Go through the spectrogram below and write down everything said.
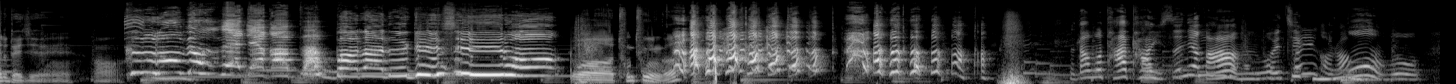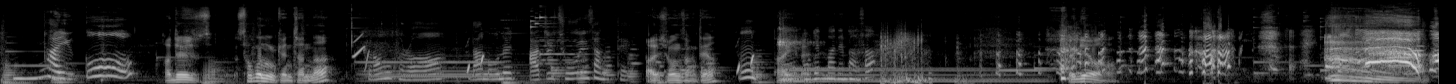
해도 되지. 어. 그러면 왜 내가 반말하는 게 싫어? 와 퉁퉁인가? 나 뭐 다 다 있으니까 음, 벌칙 가라? 있고 뭐 다 있고 다들 소- 속은 괜찮나? 그럼 그럼 난 오늘 아주 좋은 상태. 아주 좋은 상태야? 응 다행이네. 오랜만에 봐서? 저기요.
